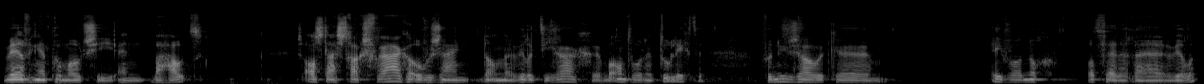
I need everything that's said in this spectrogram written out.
Werving en promotie en behoud. Dus als daar straks vragen over zijn, dan uh, wil ik die graag uh, beantwoorden en toelichten. Voor nu zou ik even wat, nog wat verder willen.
